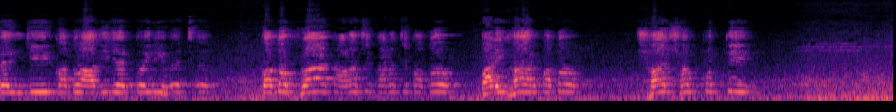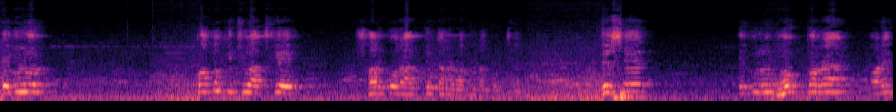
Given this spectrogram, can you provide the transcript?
বেঞ্জির কত আজিজের তৈরি হয়েছে, কত ফ্ল্যাট আনাচে কানাচে, কত বাড়িঘর, কত সয় সম্পত্তি, এগুলোর কত কিছু আজকে স্বর্গরাজ্য তারা রচনা করছেন। দেশের এগুলো ভোগ করার অনেক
